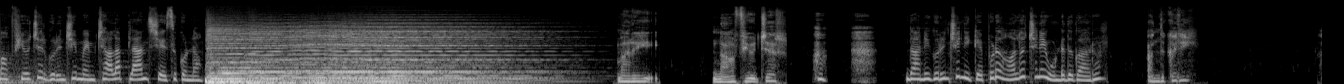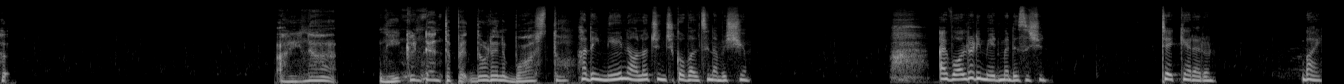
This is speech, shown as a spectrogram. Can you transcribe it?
మా ఫ్యూచర్ గురించి మేము చాలా ప్లాన్స్ చేసుకున్నాం. మరి నా ఫ్యూచర్? దాని గురించి నీకెప్పుడు ఆలోచనే ఉండదు గారు అందుకని. అయినా నీకంటే అంత పెద్దోడైన బాస్తో. అది నేను ఆలోచించుకోవాల్సిన విషయం. I already made my decision take care Arun bye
